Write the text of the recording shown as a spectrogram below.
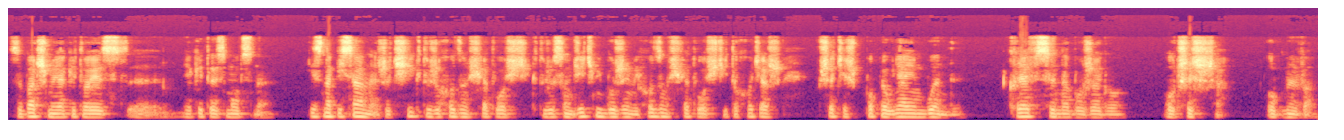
Zobaczmy, jakie to jest, e, jakie to jest mocne. Jest napisane, że ci, którzy chodzą w światłości, którzy są dziećmi Bożymi, chodzą w światłości, to chociaż przecież popełniają błędy. Krew Syna Bożego oczyszcza, obmywa.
